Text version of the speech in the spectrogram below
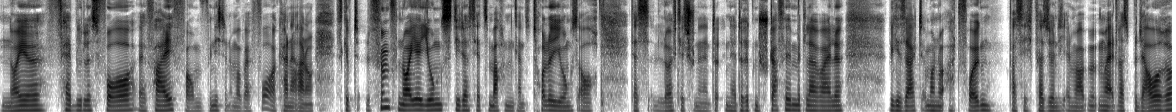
neue Fabulous Four, äh, Five. Warum bin ich dann immer bei Four? Keine Ahnung. Es gibt fünf neue Jungs, die das jetzt machen, ganz tolle Jungs auch. Das läuft jetzt schon in der, in der dritten Staffel mittlerweile. Wie gesagt, immer nur acht Folgen, was ich persönlich immer, immer etwas bedauere.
